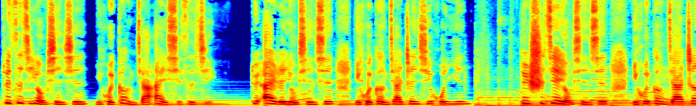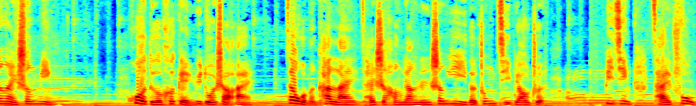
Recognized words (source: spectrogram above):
对自己有信心，你会更加爱惜自己。对爱人有信心，你会更加珍惜婚姻；对世界有信心，你会更加珍爱生命。获得和给予多少爱，在我们看来才是衡量人生意义的终极标准。毕竟，财富、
